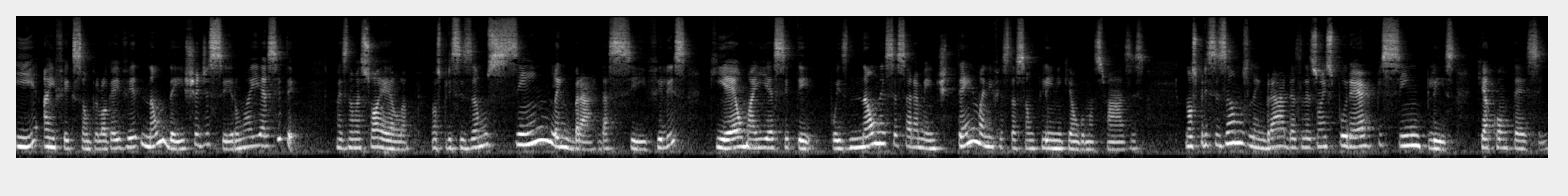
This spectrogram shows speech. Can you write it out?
E a infecção pelo HIV não deixa de ser uma IST. Mas não é só ela. Nós precisamos sim lembrar da sífilis, que é uma IST, pois não necessariamente tem manifestação clínica em algumas fases nós precisamos lembrar das lesões por herpes simples, que acontecem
